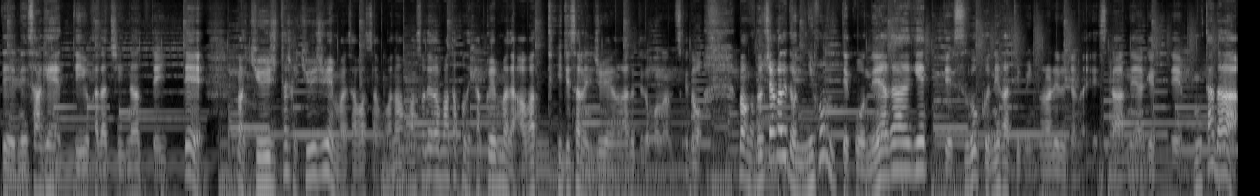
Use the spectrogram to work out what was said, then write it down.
て、値下げっていう形になっていって、まあ90、確か90円まで下がってたのかな。まあそれがまた今度100円まで上がっていて、さらに10円上がるってところなんですけど、まあどちらかというと日本ってこう値上げってすごくネガティブに取られるじゃないですか、値上げって。ただ、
